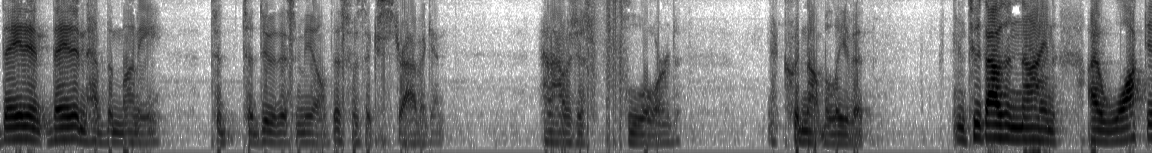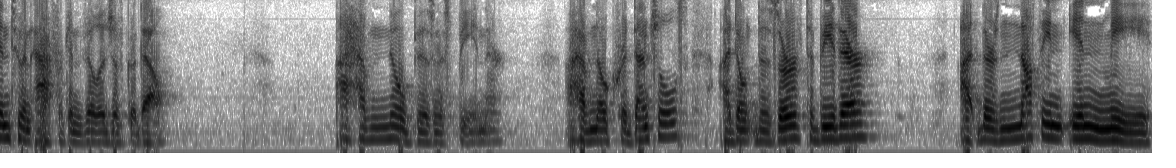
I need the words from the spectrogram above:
they didn't, they didn't have the money to, to do this meal. This was extravagant. And I was just floored. I could not believe it. In 2009, I walked into an African village of Godel. I have no business being there. I have no credentials. I don't deserve to be there. I, there's nothing in me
